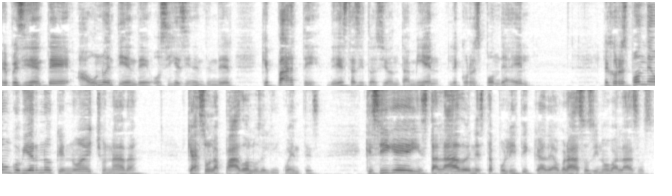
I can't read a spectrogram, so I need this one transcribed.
El presidente aún no entiende o sigue sin entender que parte de esta situación también le corresponde a él. Le corresponde a un gobierno que no ha hecho nada, que ha solapado a los delincuentes, que sigue instalado en esta política de abrazos y no balazos,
